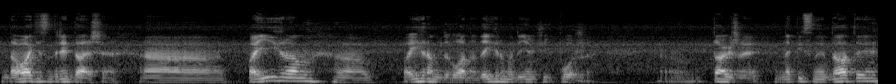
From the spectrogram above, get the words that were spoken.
Давайте смотреть дальше. Э, по играм, по играм, ладно, до игр мы дойдем чуть позже. Также написаны даты,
